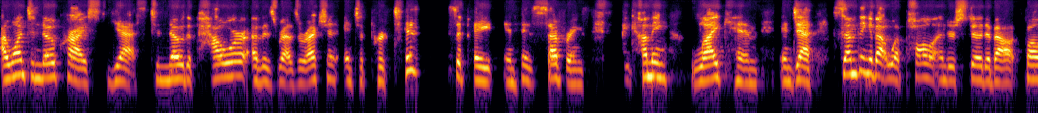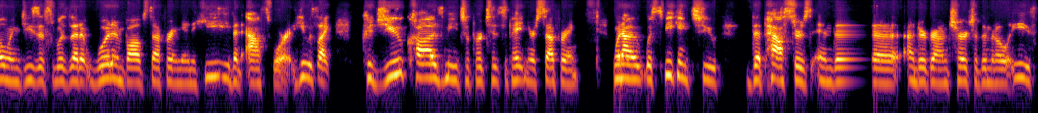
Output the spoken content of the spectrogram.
I want to know Christ, yes, to know the power of his resurrection and to participate in his sufferings, becoming like him in death. Something about what Paul understood about following Jesus was that it would involve suffering. And he even asked for it. He was like, Could you cause me to participate in your suffering? When I was speaking to the pastors in the, the underground church of the Middle East,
